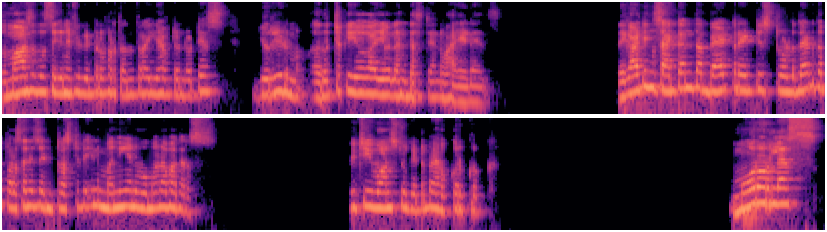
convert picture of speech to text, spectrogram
So Mars is the significator for tantra. You have to notice. You read Ruchaka Yoga, you will understand why it is. Regarding Saturn, the bad trait is told that the person is interested in money and woman of others, which he wants to get by hook or crook. More or less,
